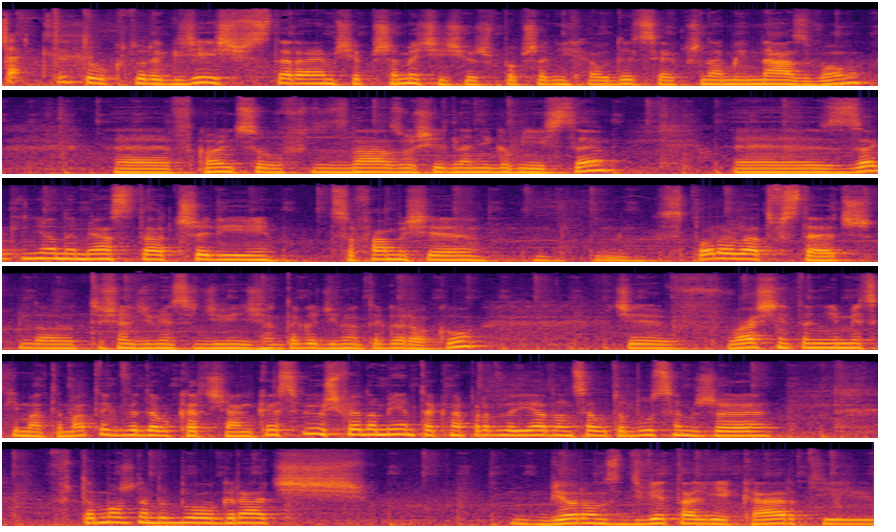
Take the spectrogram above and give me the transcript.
tak. Tytuł, który gdzieś starałem się przemycić już w poprzednich audycjach, przynajmniej nazwą. E, W końcu znalazło się dla niego miejsce. E, Zaginione miasta, czyli cofamy się sporo lat wstecz do 1999 roku, gdzie właśnie ten niemiecki matematyk wydał karciankę. Sobie uświadomiłem tak naprawdę jadąc autobusem, że w to można by było grać biorąc dwie talie kart i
